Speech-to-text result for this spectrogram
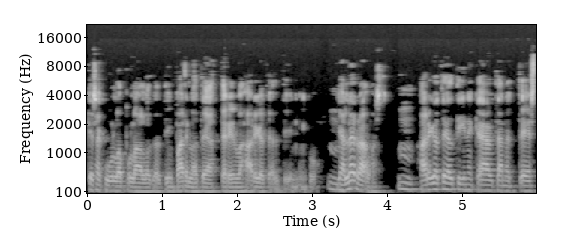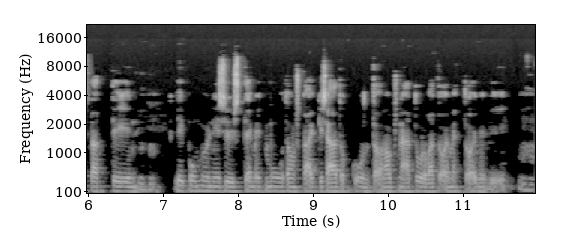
kesäkuun lopulla aloiteltiin parilla teatterilla, harjoiteltiin niin kuin mm. jälleen rauhassa. Mm. Harjoiteltiin ne käytännöt, testattiin, mm-hmm. lipunmyynnin systeemit, muut, onko kaikki saatu kuntoon, onko nämä turvatoimet toimivia. Mm-hmm.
